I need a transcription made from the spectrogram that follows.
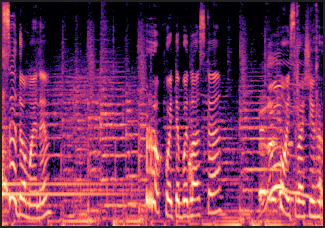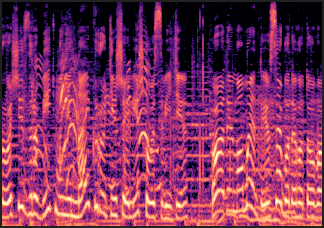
Все до мене. Проходьте, будь ласка. Ось ваші гроші. Зробіть мені найкрутіше ліжко у світі. Один момент і все буде готово.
